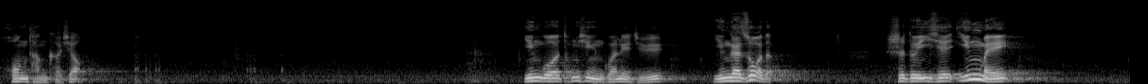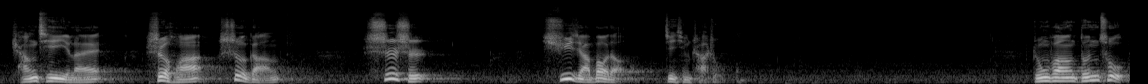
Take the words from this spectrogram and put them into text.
荒唐可笑。英国通信管理局应该做的，是对一些英媒长期以来涉华涉港、失实、虚假报道进行查处。中方敦促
